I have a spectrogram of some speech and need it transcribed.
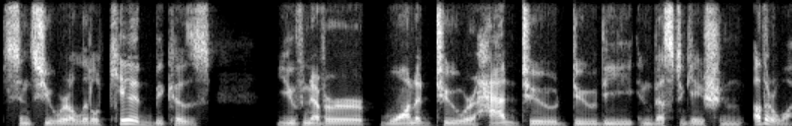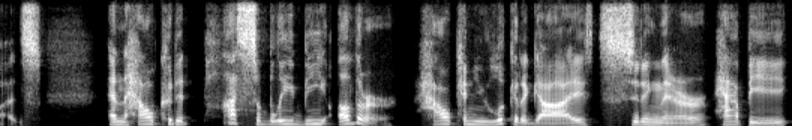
since you were a little kid because you've never wanted to or had to do the investigation otherwise. And how could it possibly be other? How can you look at a guy sitting there happy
